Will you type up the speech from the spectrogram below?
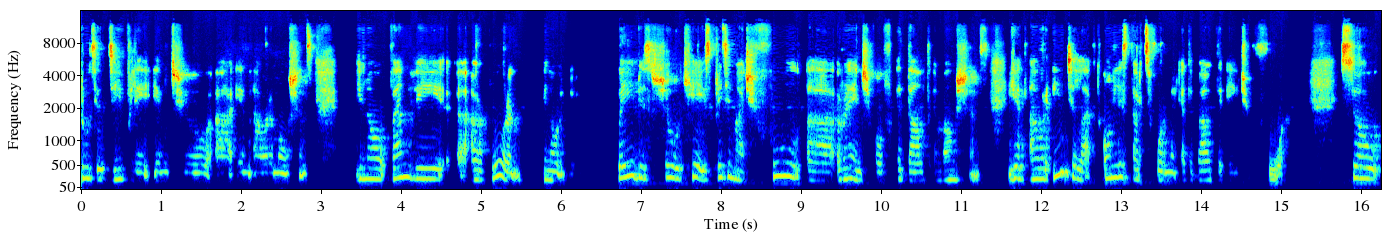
rooted deeply into uh, in our emotions you know when we uh, are born you know babies showcase pretty much full uh, range of adult emotions, yet our intellect only starts forming at about the age of four. So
